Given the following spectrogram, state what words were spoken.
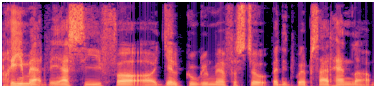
primært, vil jeg sige, for at hjælpe Google med at forstå, hvad dit website handler om.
